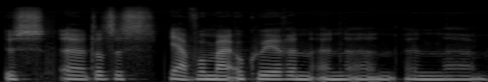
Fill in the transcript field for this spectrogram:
dus uh, dat is ja, voor mij ook weer een. een, een, een uh,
